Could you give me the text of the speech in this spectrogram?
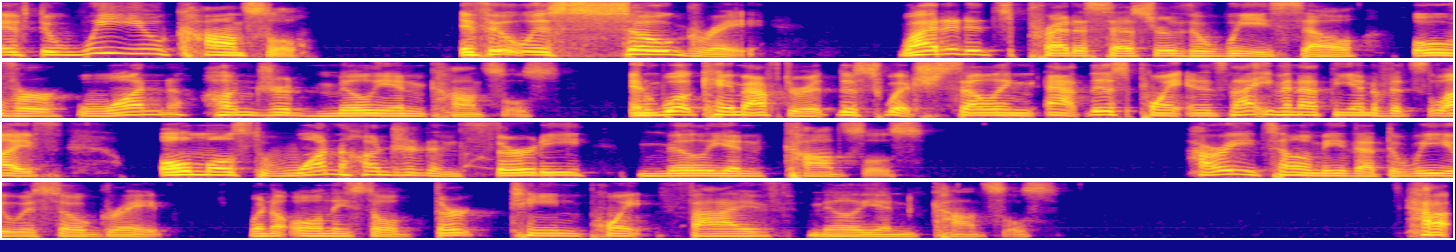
If the Wii U console, if it was so great, why did its predecessor, the Wii, sell over 100 million consoles? And what came after it? The Switch selling at this point, and it's not even at the end of its life, almost 130 million consoles. How are you telling me that the Wii U is so great when it only sold 13.5 million consoles? How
